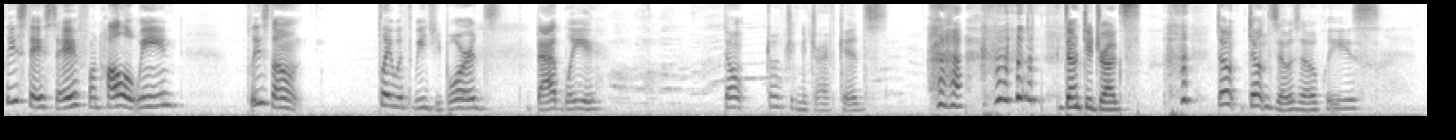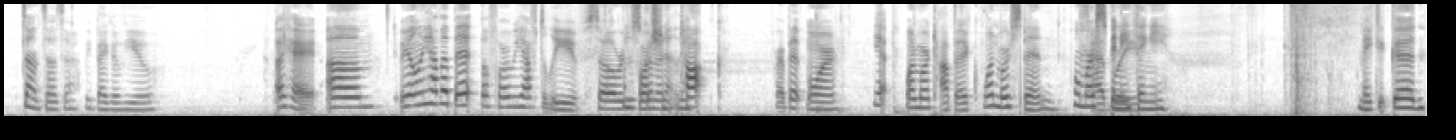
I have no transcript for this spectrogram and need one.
Please stay safe on Halloween. Please don't play with Ouija boards badly. Don't don't drink and drive, kids. don't do drugs Don't don't Zozo, please. don't zozo We beg of you. Okay, um, we only have a bit before we have to leave, so we're just gonna talk for a bit more. Yep. One more topic, one more spin. one more spinny thingy make it good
